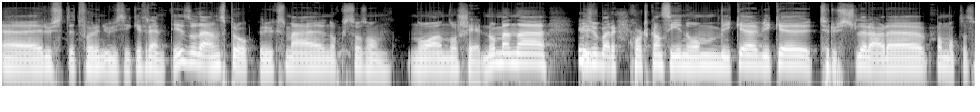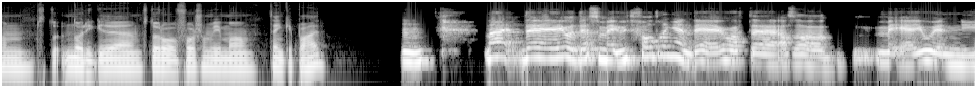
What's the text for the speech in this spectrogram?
Eh, rustet for en usikker fremtid. Så det er jo en språkbruk som er nokså sånn nå, nå skjer det noe. Men eh, hvis vi bare kort kan si noe om hvilke, hvilke trusler er det på en måte som st Norge står overfor, som vi må tenke på her? Mm. Nei, det er jo det som er utfordringen. Det er jo at eh, altså, vi er jo i en ny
